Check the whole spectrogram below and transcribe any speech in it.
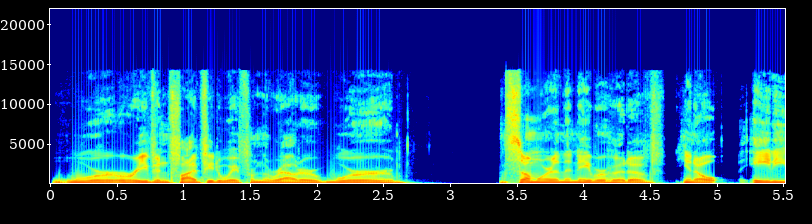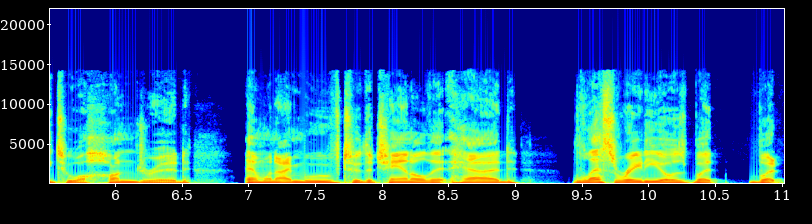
were or even 5 feet away from the router were somewhere in the neighborhood of, you know, 80 to 100. And when I moved to the channel that had less radios but but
